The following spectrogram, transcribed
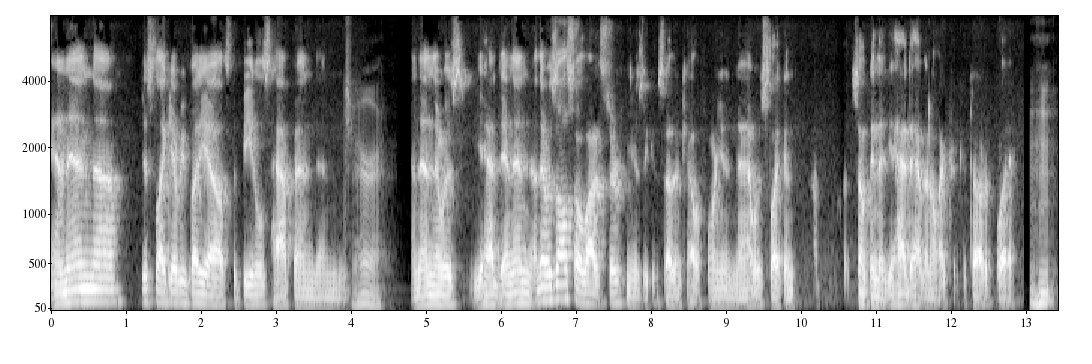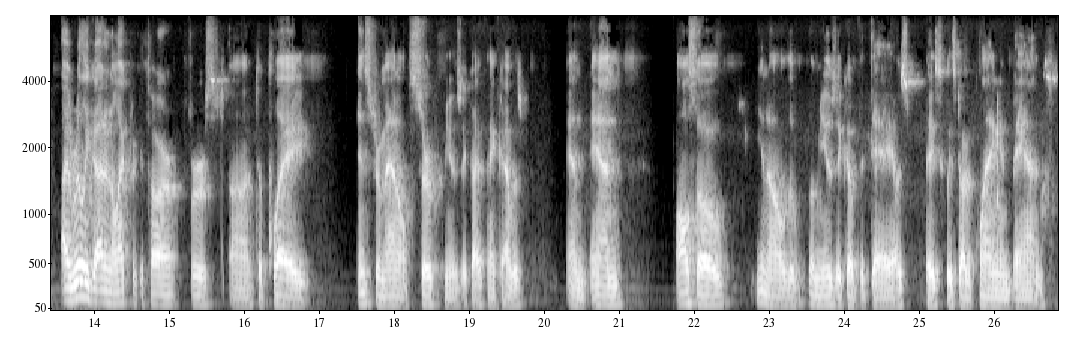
And then, uh, just like everybody else, the Beatles happened, and sure. And then there was you had, and then there was also a lot of surf music in Southern California, and that was like an, something that you had to have an electric guitar to play. Mm-hmm. I really got an electric guitar first uh, to play instrumental surf music. I think I was and and also you know the the music of the day. I was basically started playing in bands.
